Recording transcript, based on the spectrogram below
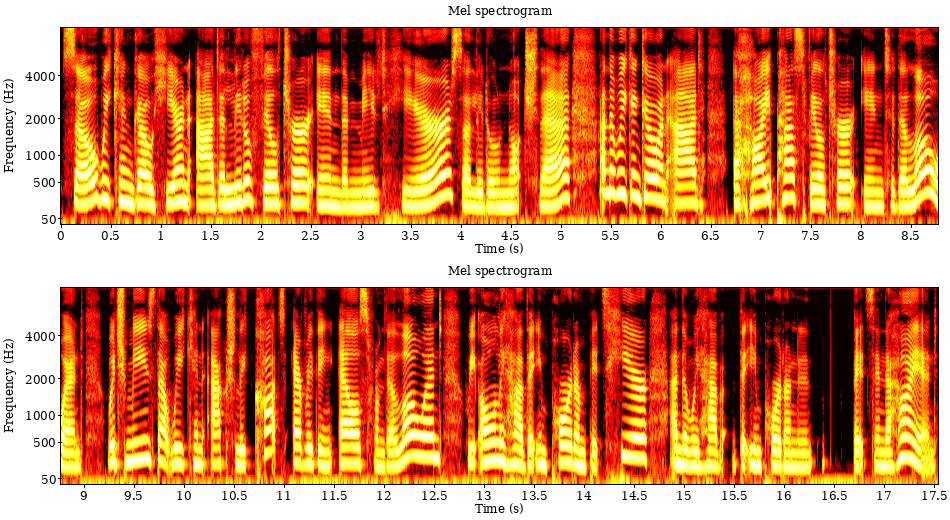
So we can go here and add a little filter in the mid here, so a little notch there. And then we can go and add a high pass filter into the low end, which means that we can actually cut everything else from the low end. We only have the important bits here, and then we have the important bits in the high end.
